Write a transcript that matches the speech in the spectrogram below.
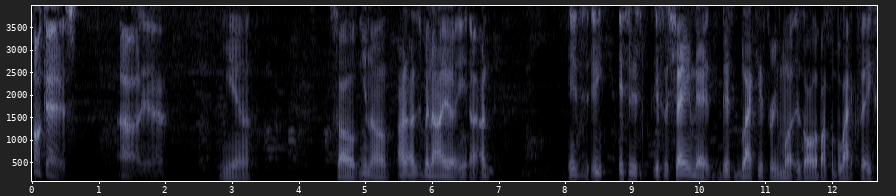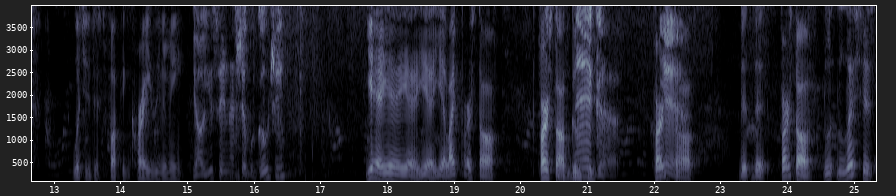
punk ass. Oh ah, yeah. Yeah. So you know, I, I just been out uh, here. I, I, it's it, it's just it's a shame that this Black History Month is all about the blackface, which is just fucking crazy to me. Yo, you seen that shit with Gucci? Yeah, yeah, yeah, yeah, yeah. Like first off, first off, Gucci. Nigga. First yeah. off, the the first off, l- let's just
